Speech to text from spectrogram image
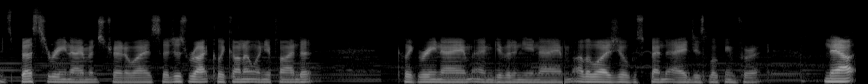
it's best to rename it straight away. So just right click on it when you find it, click rename and give it a new name. Otherwise you'll spend ages looking for it. Now,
